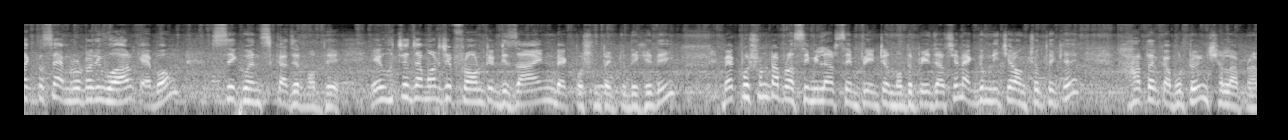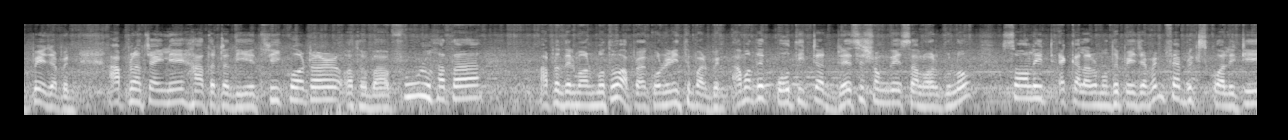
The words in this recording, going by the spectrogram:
থাকতেছে এমব্রয়ডারি ওয়ার্ক এবং সিকোয়েন্স কাজের মধ্যে। এ হচ্ছে জামার যে ফ্রন্টের ডিজাইন, ব্যাক পোর্শনটা একটু দেখে দিই। ব্যাক পোর্শনটা আপনারা সিমিলার সেম প্রিন্টের মধ্যে পেয়ে যাচ্ছেন। একদম নিচের অংশ থেকে হাতের কাপড়টা ইনশাল্লাহ আপনারা পেয়ে যাবেন। আপনারা চাইলে হাতাটা দিয়ে থ্রি কোয়ার্টার অথবা ফুল হাতা আপনাদের মন মতো আপনারা করে নিতে পারবেন। আমাদের প্রতিটা ড্রেসের সঙ্গে সালোয়ারগুলো সলিড এক কালারের মধ্যে পেয়ে যাবেন। ফ্যাব্রিক্স কোয়ালিটি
